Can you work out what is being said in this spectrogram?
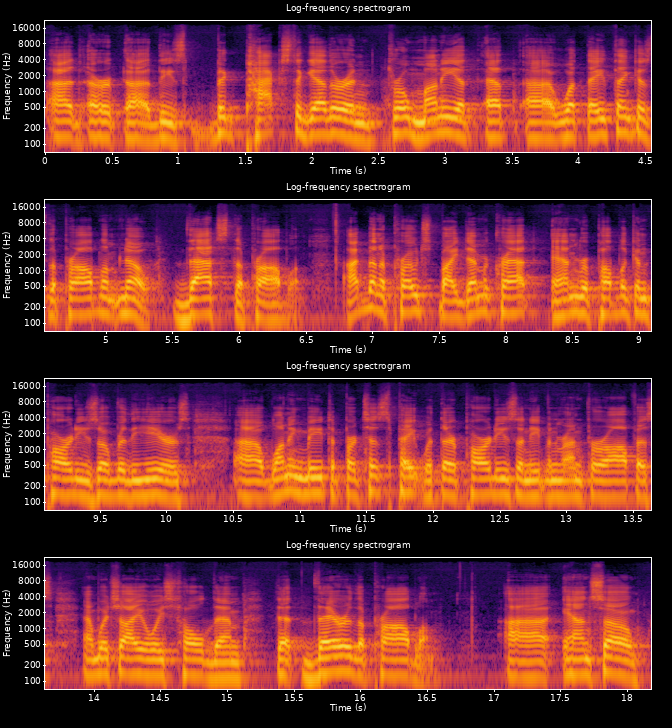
uh, or uh, these big PACs together and throw money at, at uh, what they think is the problem, no, that's the problem. I've been approached by Democrat and Republican parties over the years uh, wanting me to participate with their parties and even run for office, and which I always told them that they're the problem. Uh, and so,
